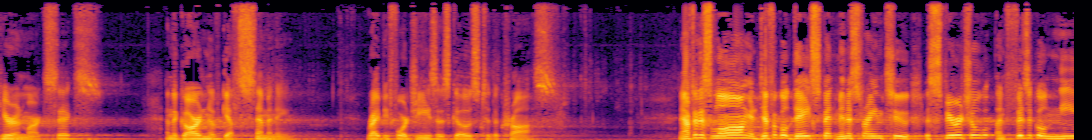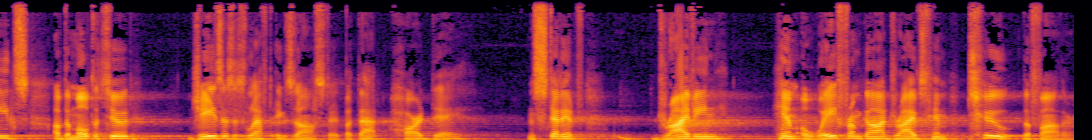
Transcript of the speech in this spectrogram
here in Mark 6, and the Garden of Gethsemane, right before Jesus goes to the cross. And after this long and difficult day spent ministering to the spiritual and physical needs of the multitude, Jesus is left exhausted. But that hard day, instead of driving him away from God, drives him to the Father.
